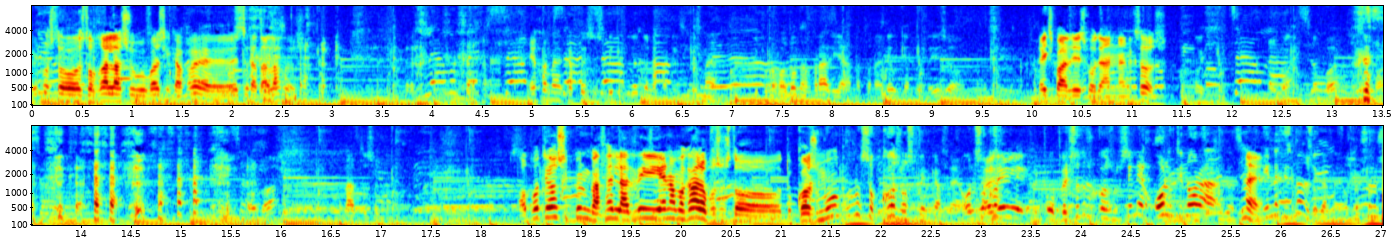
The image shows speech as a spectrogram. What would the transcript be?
Μήπως στο, στο γάλα σου βάζεις και καφέ έτσι κατά λάθο. Έχω ένα καφέ στο σπίτι που δεν τον έχω ανοίξει. Λες να υπνοβατώ τα βράδια να τον ανοίγω και να τον μυρίζω. Έτσι. Έχεις παρατηρήσει ποτέ αν είναι ανοιχτός; Όχι. Οπα, οπα. Να το σου. Οπότε όσοι πίνουν καφέ, δηλαδή ένα μεγάλο ποσοστό του κόσμου. Όλος ο κόσμος πίνει καφέ. Όλος ο, Δηλαδή- κόσμος, ο περισσότερος κόσμος είναι όλη την ώρα. Ναι. Είναι θυσμένος στον καφέ. Ο περισσότερος,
